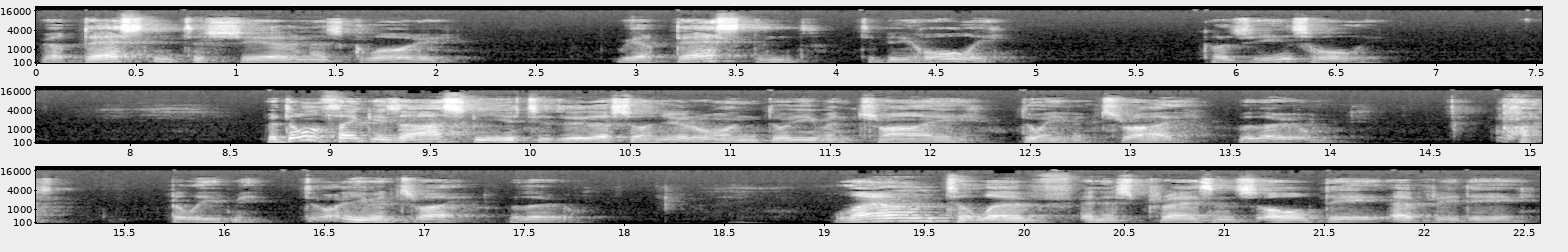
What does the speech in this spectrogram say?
We are destined to share in his glory. We are destined to be holy because he is holy. But don't think he's asking you to do this on your own. Don't even try. Don't even try without him. Believe me, don't even try without him. Learn to live in his presence all day, every day,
